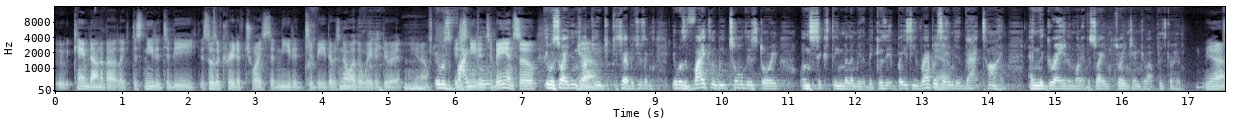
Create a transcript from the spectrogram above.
it, came down about like this needed to be this was a creative choice that needed to be there was no other way to do it you know it was it vital, just needed to be and so it was sorry to interrupt yeah. you sorry, but two seconds it was vital we told this story on 16 millimeter because it basically represented yeah. that time and the grain and whatever. Sorry, sorry to interrupt. Please go ahead. Yeah,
